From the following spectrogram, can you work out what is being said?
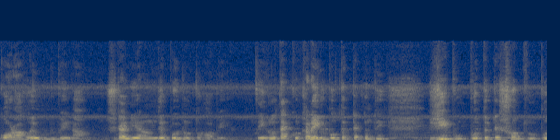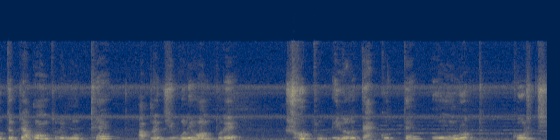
করা হয়ে উঠবে না। সেটা নিরানন্দে পরিণত হবে। এগুলো ত্যাগ করতে কারণ এগুলো প্রত্যেকটা কিন্তু রিপু, প্রত্যেকটা শত্রু, প্রত্যেকটা আপনার অন্তরের মধ্যে আপনার জীবনে অন্তরে শত্রু। এগুলোকে ত্যাগ করতে অনুরোধ করছি।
